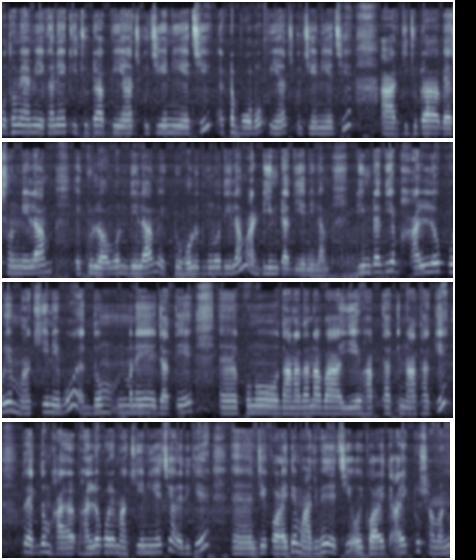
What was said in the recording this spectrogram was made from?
প্রথমে আমি এখানে কিছুটা পেঁয়াজ কুচিয়ে নিয়েছি, একটা বড় পেঁয়াজ কুচিয়ে নিয়েছি। আর কিছুটা বেসন নিলাম, একটু লবণ দিলাম, একটু হলুদ গুঁড়ো দিলাম আর ডিমটা দিয়ে নিলাম। ডিমটা দিয়ে ভালো করে মাখিয়ে নেব একদম মানে যাতে কোনো দানা দানা বা ইয়ে ভাব থাকে, না থাকে। তো একদম ভালো করে মাখিয়ে নিয়েছি। আর এদিকে যে কড়াইতে মাছ ভেজেছি, ওই কড়াইতে আরেকটু সামান্য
